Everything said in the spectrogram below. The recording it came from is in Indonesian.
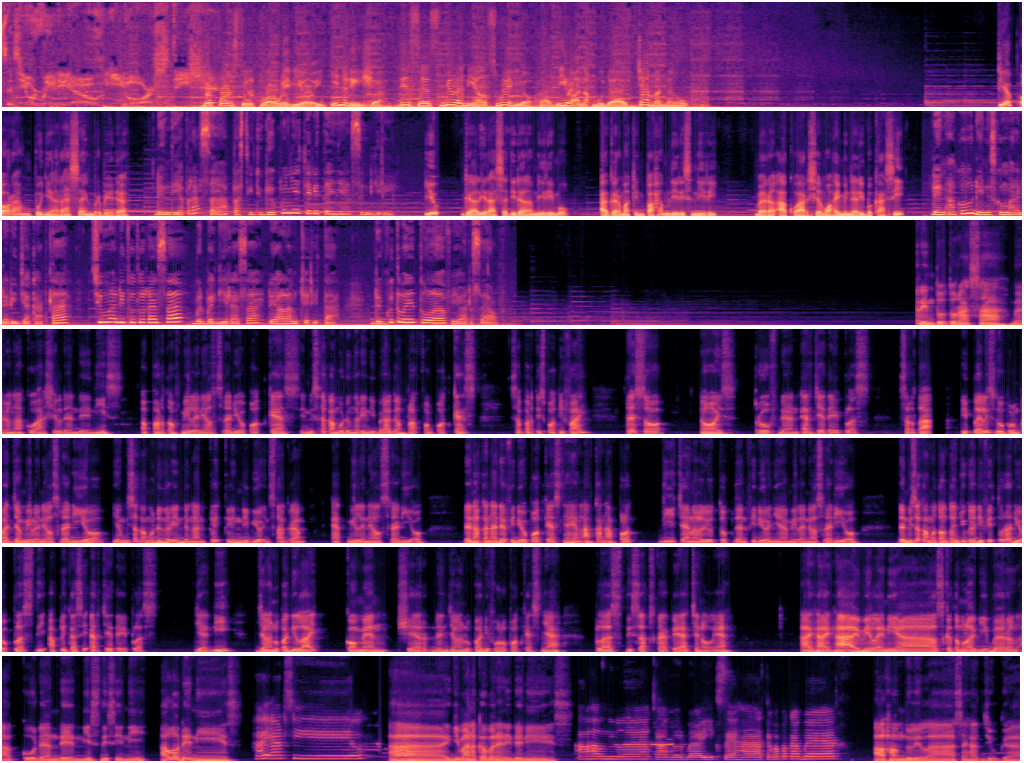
This is your radio, your station. The first virtual radio in Indonesia. This is Millennials Radio, radio anak muda zaman now. Tiap orang punya rasa yang berbeda. Dan tiap rasa pasti juga punya ceritanya sendiri. Yuk, gali rasa di dalam dirimu agar makin paham diri sendiri. Bareng aku Arsyil Mohaimin dari Bekasi. Dan aku Denis Kumara dari Jakarta. Cuma ditutur rasa, berbagi rasa dalam cerita. The good way to love yourself. Rintu Rasa bareng aku Arsyil dan Denis, a part of Millennials Radio Podcast yang bisa kamu dengerin di beragam platform podcast seperti Spotify, Reso, Noise, Roof, dan RCTI+. Serta di playlist 24 jam Millennials Radio yang bisa kamu dengerin dengan klik link di bio Instagram at Millennials Radio. Dan akan ada video podcastnya yang akan upload di channel YouTube dan videonya Millennials Radio. Dan bisa kamu tonton juga di fitur Radio Plus di aplikasi RCTI Plus. Jadi, jangan lupa di like, komen, share, dan jangan lupa di follow podcastnya. Plus, di subscribe ya channelnya. Hai hai hai millennials, ketemu lagi bareng aku dan Denis di sini. Halo Denis. Hai Arsil. Hai, gimana kabarnya nih Denis? Alhamdulillah kabar baik, sehat. Kamu apa kabar? Alhamdulillah sehat juga.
